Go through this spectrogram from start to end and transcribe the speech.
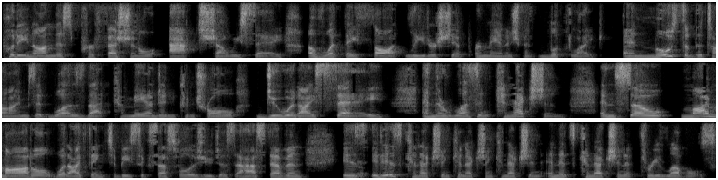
putting on this professional act, shall we say, of what they thought leadership or management looked like. And most of the times it was that command and control, do what I say, and there wasn't connection. And so, my model, what I think to be successful, as you just asked, Evan, is yeah. it is connection, connection, connection, and it's connection at three levels.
